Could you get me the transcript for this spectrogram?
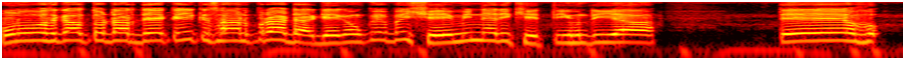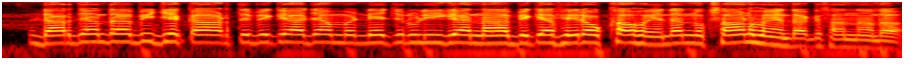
ਹੁਣ ਉਸ ਗੱਲ ਤੋਂ ਡਰਦੇ ਕਈ ਕਿਸਾਨ ਭਰਾ ਡਰ ਗਏ ਕਿਉਂਕਿ ਬਈ 6 ਮਹੀਨਿਆਂ ਦੀ ਖੇਤੀ ਹੁੰਦੀ ਆ ਤੇ ਉਹ ਡਰ ਜਾਂਦਾ ਵੀ ਜੇ ਕਾਰਡ ਤੇ ਵਿਕਿਆ ਜਾਂ ਮੰਡੀਆਂ ਚ ਰੁਲੀ ਗਿਆ, ਨਾ ਵਿਕਿਆ ਫਿਰ ਔਖਾ ਹੋ ਜਾਂਦਾ, ਨੁਕਸਾਨ ਹੋ ਜਾਂਦਾ ਕਿਸਾਨਾਂ ਦਾ।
